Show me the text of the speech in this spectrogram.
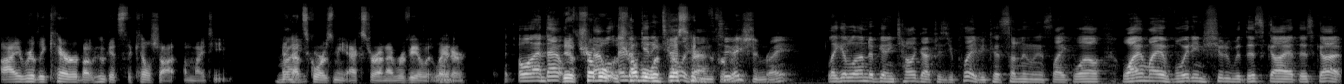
I really care about who gets the kill shot on my team, and Right. that scores me extra, and I reveal it Right. later. Oh, and that The trouble- the trouble with this hidden telegraphed too, information- right? Like it'll end up getting telegraphed as you play because suddenly it's like, well, why am I avoiding shooting with this guy at this guy?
